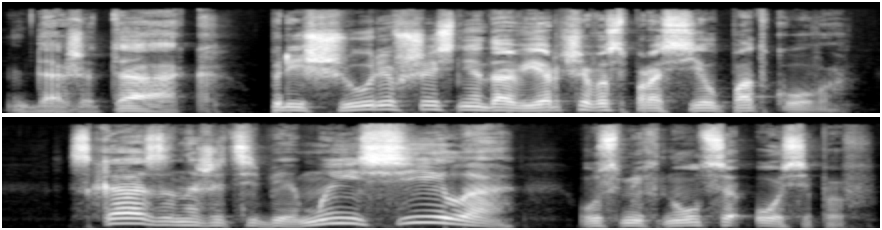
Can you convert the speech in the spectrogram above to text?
«Даже так?» — прищурившись, недоверчиво спросил Подкова. «Сказано же тебе, мы сила!» — усмехнулся Осипов.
